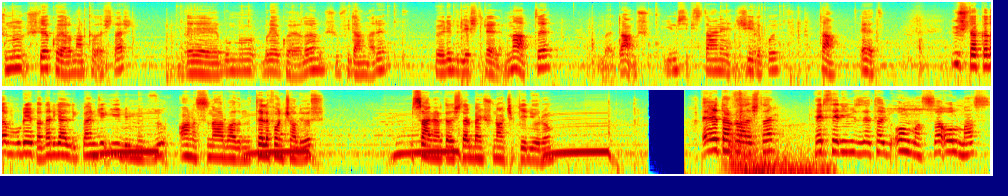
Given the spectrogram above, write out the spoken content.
Şunu şuraya koyalım arkadaşlar. Ee, bunu buraya koyalım. Şu fidanları böyle birleştirelim. Ne yaptı? Tamam şu 28 tane şey de koy. Tamam. Evet. 3 dakikada buraya kadar geldik. Bence iyi bir mevzu. Anasını arvadını. Telefon çalıyor. Bir saniye arkadaşlar ben şunu açıp geliyorum. Evet arkadaşlar. Her serimizde tabi olmazsa olmaz.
